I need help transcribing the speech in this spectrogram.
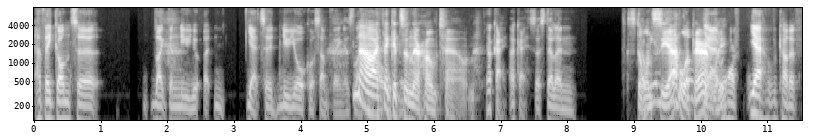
have they gone to like the New York? Uh, yeah, to New York or something. As like no, I think it's in their hometown. Okay, okay, so still in still in, in Seattle, Seattle, apparently. Yeah, we have. Yeah, we kind of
